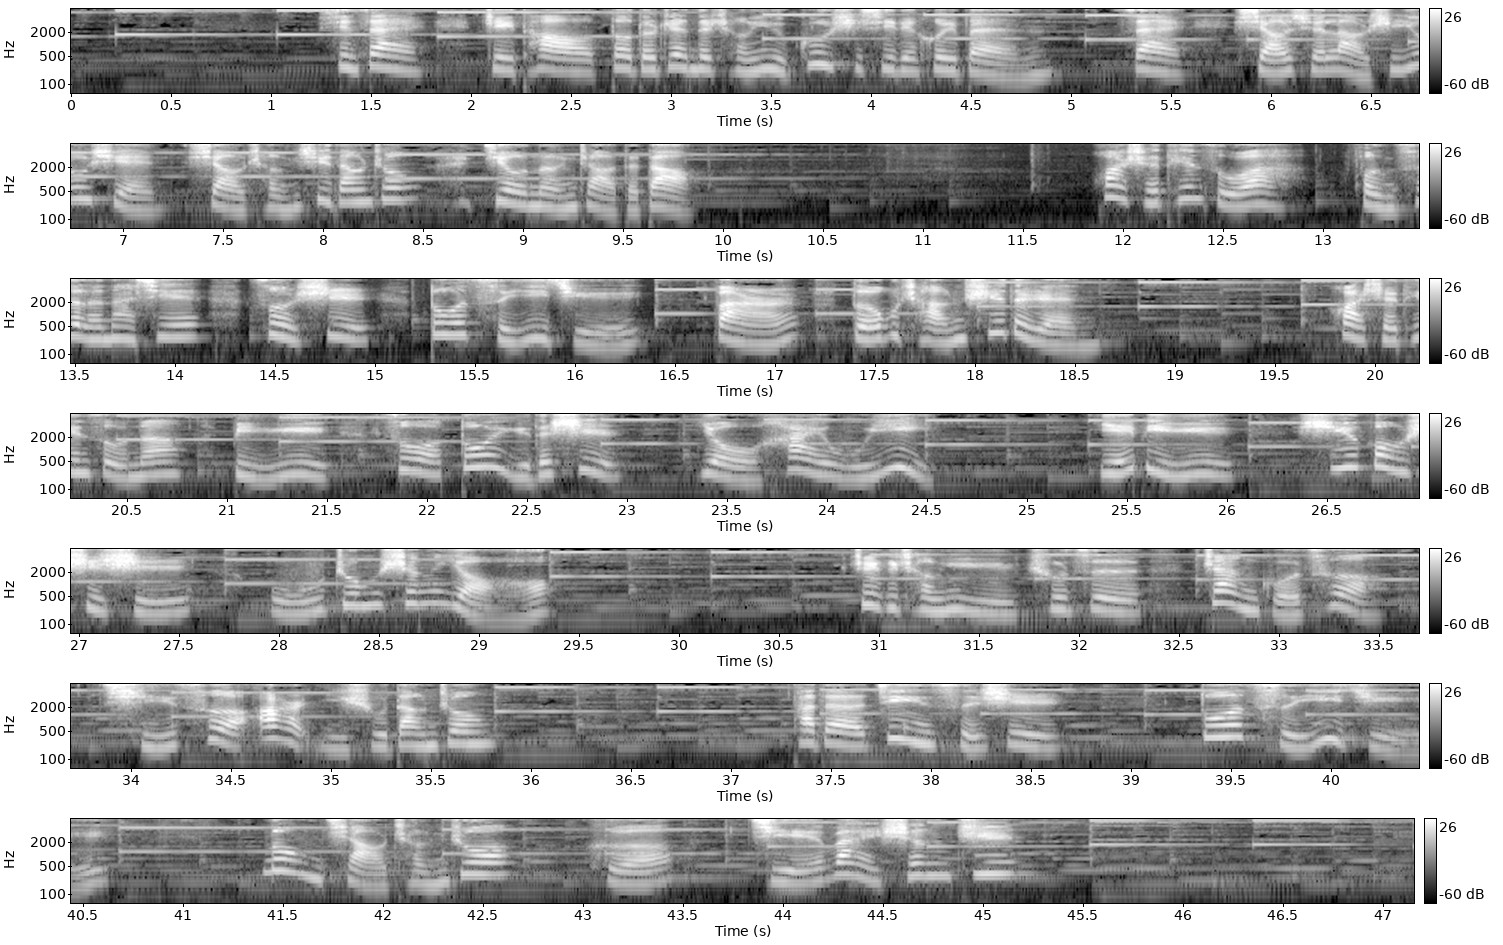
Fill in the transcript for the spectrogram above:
现在这套《豆豆镇的成语故事》系列绘本在小雪老师优选小程序当中就能找得到。画蛇添足啊！讽刺了那些做事多此一举反而得不偿失的人。画蛇添足呢，比喻做多余的事，有害无益；也比喻虚构事实，无中生有。这个成语出自《战国策·齐策二》一书当中。它的近义词是多此一举，弄巧成拙。和节外生枝。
